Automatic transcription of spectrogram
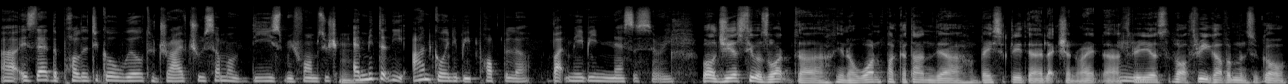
uh, is there the political will to drive through some of these reforms, which admittedly aren't going to be popular, but maybe necessary? Well, GST was what uh, you know won Pakatan their basically their election, right? Uh, Three years, well, three governments ago.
